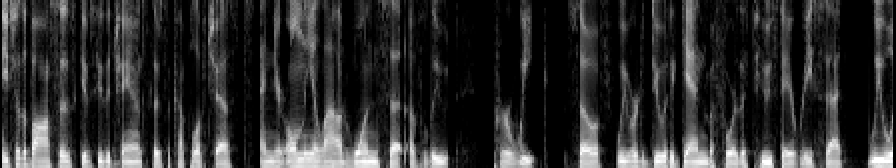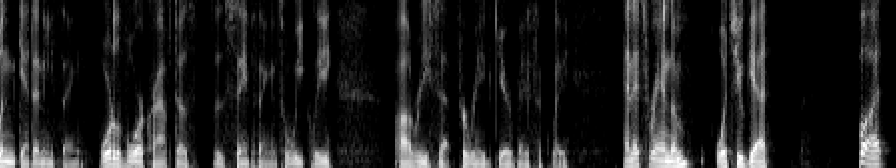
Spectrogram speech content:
Each of the bosses gives you the chance. There's a couple of chests, and you're only allowed one set of loot per week. So if we were to do it again before the Tuesday reset, we wouldn't get anything. World of Warcraft does the same thing. It's a weekly uh, reset for raid gear, basically, and it's random what you get, but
